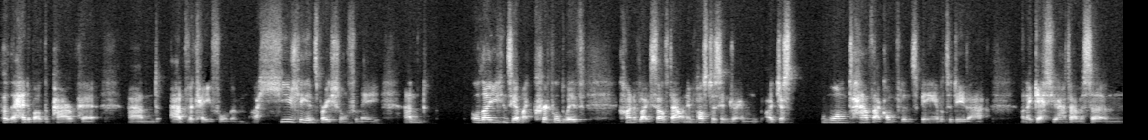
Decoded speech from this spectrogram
put their head above the parapet, and advocate for them are hugely inspirational for me. And although you can see I'm like crippled with kind of like self doubt and imposter syndrome, I just want to have that confidence being able to do that. And I guess you have to have a certain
